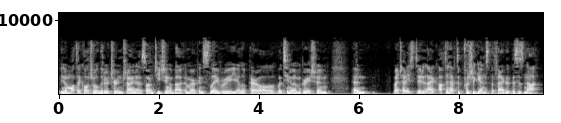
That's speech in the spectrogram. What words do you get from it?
you know multicultural literature in China, so I'm teaching about American slavery, yellow peril, Latino immigration, and my Chinese student I often have to push against the fact that this is not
